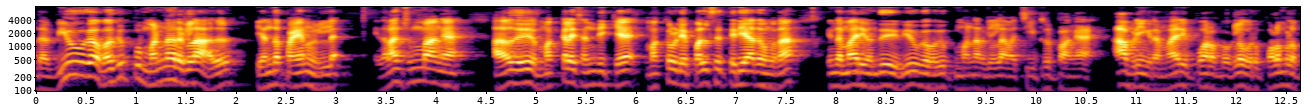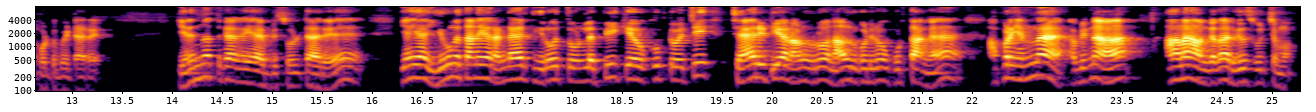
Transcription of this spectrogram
இந்த வியூக வகுப்பு மன்னர்களால் எந்த பயனும் இல்லை. இதெல்லாம் சும்மாங்க. அதாவது மக்களை சந்திக்க மக்களுடைய பல்சு தெரியாதவங்க தான் இந்த மாதிரி வந்து வியூக வகுப்பு மன்னர்கள்லாம் வச்சுக்கிட்டு இருப்பாங்க அப்படிங்கிற மாதிரி போகிற போக்கில் ஒரு புலம்புல போட்டு போயிட்டாரு. என்னத்துக்காக ஐயா இப்படி சொல்லிட்டாரு? ஏயா இவங்க தானே ரெண்டாயிரத்தி இருபத்தி ஒன்றில் பிகேவை கூப்பிட்டு வச்சு சேரிட்டியாக நானூறுரூவா நானூறு கோடி ரூபா கொடுத்தாங்க. அப்புறம் என்ன அப்படின்னா ஆனால் அங்கே தான் இருக்குது சூட்சமம்.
